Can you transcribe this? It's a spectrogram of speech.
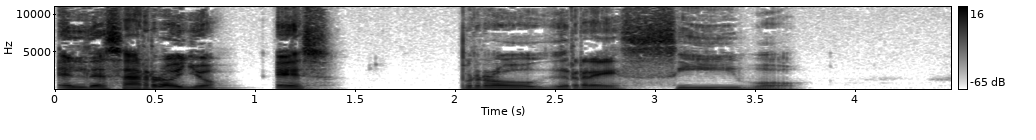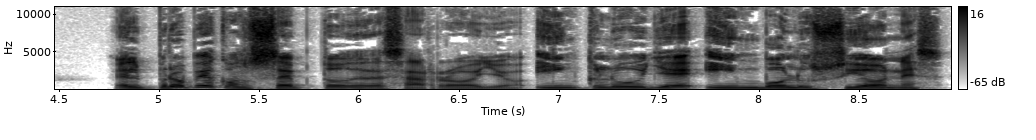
El desarrollo es progresivo. El propio concepto de desarrollo incluye involuciones,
